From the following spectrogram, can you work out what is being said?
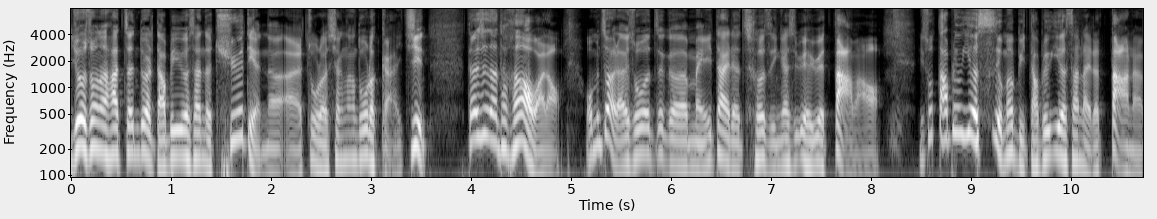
就是说呢，它针对 W123 的缺点呢，哎，做了相当多的改进。但是呢，它很好玩哦。我们照理来说，这个每一代的车子应该是越来越大嘛，哦。你说 W124 有没有比 W123 来的大呢？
